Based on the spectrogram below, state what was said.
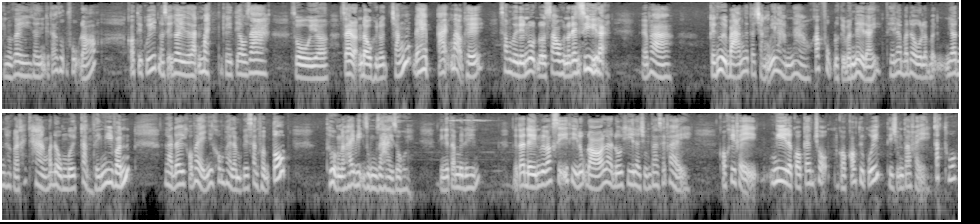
thì nó gây ra những cái tác dụng phụ đó. Corticoid nó sẽ gây giãn mạch gây teo da. Rồi uh, giai đoạn đầu thì nó trắng đẹp ai cũng bảo thế. Xong rồi đến một đợt sau thì nó đen xì lại. Đấy và cái người bán người ta chẳng biết làm nào, khắc phục được cái vấn đề đấy. Thế là bắt đầu là bệnh nhân hoặc là khách hàng bắt đầu mới cảm thấy nghi vấn là đây có vẻ như không phải là một cái sản phẩm tốt, thường là hay bị dùng dài rồi, thì người ta mới đến. Người ta đến với bác sĩ thì lúc đó là đôi khi là chúng ta sẽ phải, có khi phải nghi là có kem trộn, có corticoid thì chúng ta phải cắt thuốc.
